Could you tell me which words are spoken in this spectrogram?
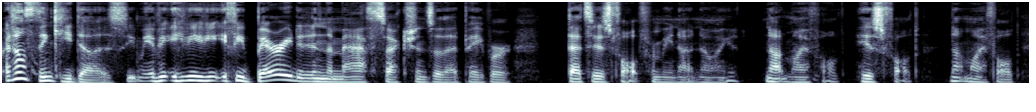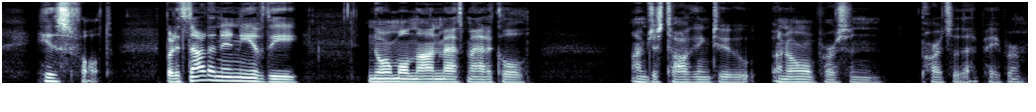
I don't think he does. If he, if he buried it in the math sections of that paper, that's his fault for me not knowing it. Not my fault. His fault. Not my fault. His fault. But it's not in any of the normal non mathematical, I'm just talking to a normal person parts of that paper.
